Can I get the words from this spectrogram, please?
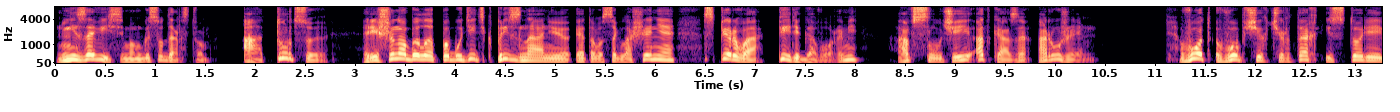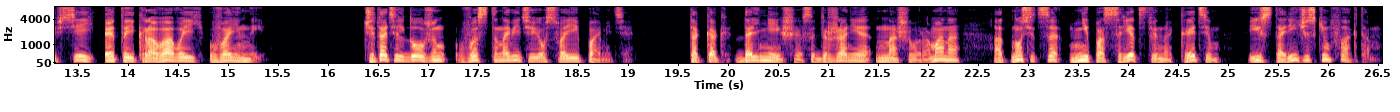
независимым государством, а Турцию решено было побудить к признанию этого соглашения сперва переговорами, а в случае отказа оружием. Вот в общих чертах история всей этой кровавой войны. Читатель должен восстановить ее в своей памяти, так как дальнейшее содержание нашего романа относится непосредственно к этим историческим фактам.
